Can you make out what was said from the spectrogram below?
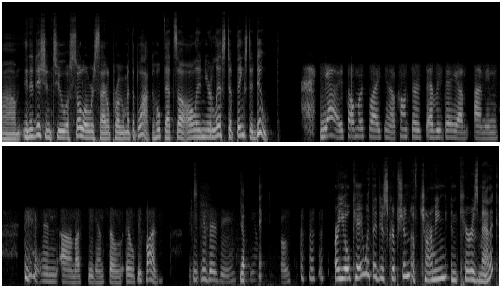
um, in addition to a solo recital program at the block, I hope that's uh, all in your list of things to do. Yeah, it's almost like you know concerts every day. I'm I'm in in um, Muskegon, so it will be fun. Keep you busy. Yep. Are you okay with a description of charming and charismatic?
